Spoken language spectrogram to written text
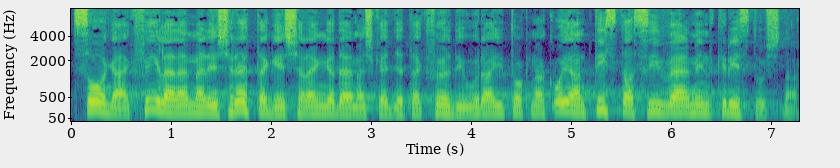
Szolgák, félelemmel és rettegéssel engedelmeskedjetek földi uraitoknak, olyan tiszta szívvel, mint Krisztusnak.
